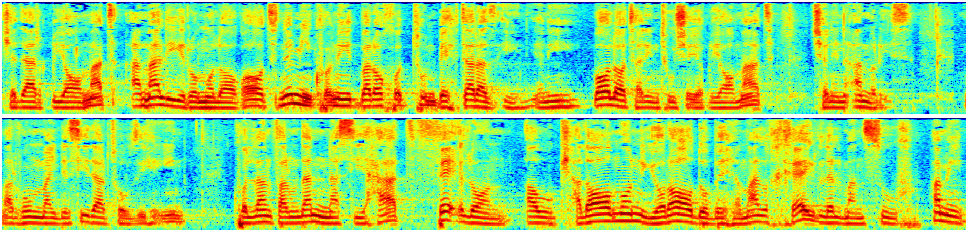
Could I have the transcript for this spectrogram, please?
که در قیامت عملی رو ملاقات نمی کنید برای خودتون بهتر از این. یعنی بالاترین توشه قیامت چنین امری است. مرحوم مجلسی در توضیح این کلا فرمودن نصیحت فعل او کلام یراد بهمل خیر للمنصوف همین.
